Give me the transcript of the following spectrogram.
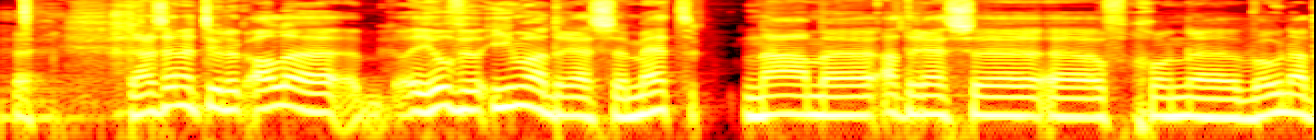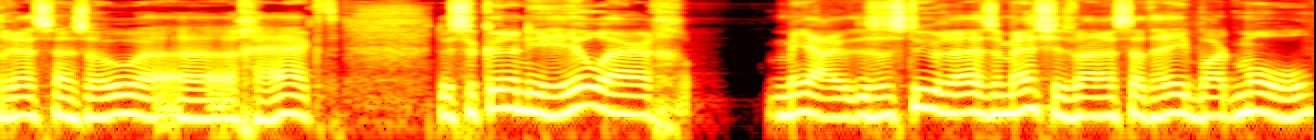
daar zijn natuurlijk alle, heel veel e-mailadressen met namen, adressen eh, of gewoon eh, woonadressen en zo eh, eh, gehackt. Dus ze kunnen nu heel erg... Maar ja, ze sturen sms'jes waarin staat... Hey Bart Mol,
